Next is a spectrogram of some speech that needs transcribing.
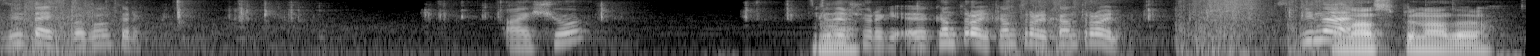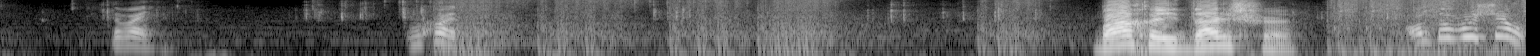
Залетай сюда внутрь. А еще? Ну, э, Контроль, контроль, контроль. Спина. у нас спина, да. Давай. Выходит. Бахай дальше. Он то вышел.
